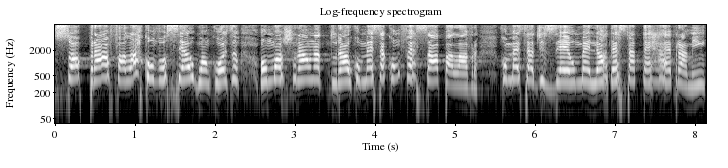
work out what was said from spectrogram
soprar, falar com você alguma coisa ou mostrar o natural, comece a confessar a palavra, comece a dizer: o melhor dessa terra é para mim.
